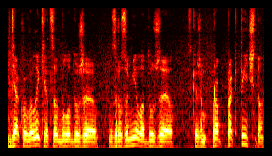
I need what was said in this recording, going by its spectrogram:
Дякую велике. Це було дуже зрозуміло, дуже, скажімо, практично.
